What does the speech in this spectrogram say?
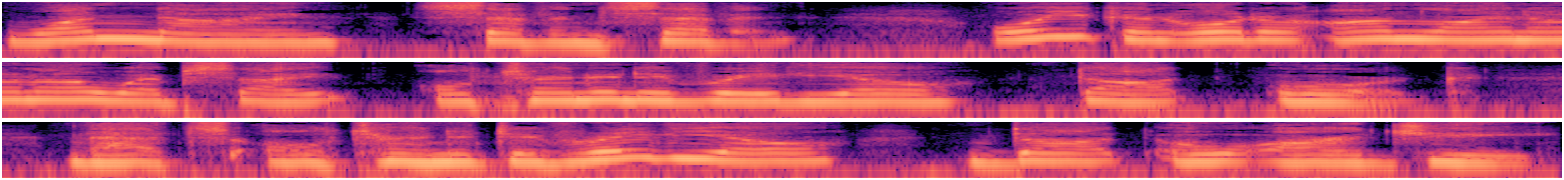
1977. Or you can order online on our website, alternativeradio.org. That's alternativeradio.org org.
